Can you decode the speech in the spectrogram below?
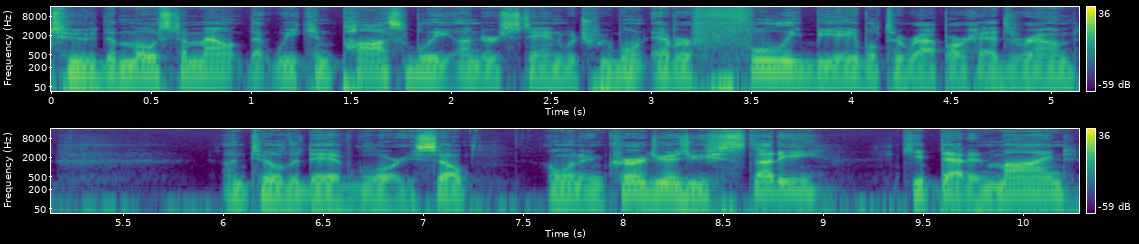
to the most amount that we can possibly understand, which we won't ever fully be able to wrap our heads around until the day of glory. So, I want to encourage you as you study, keep that in mind.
